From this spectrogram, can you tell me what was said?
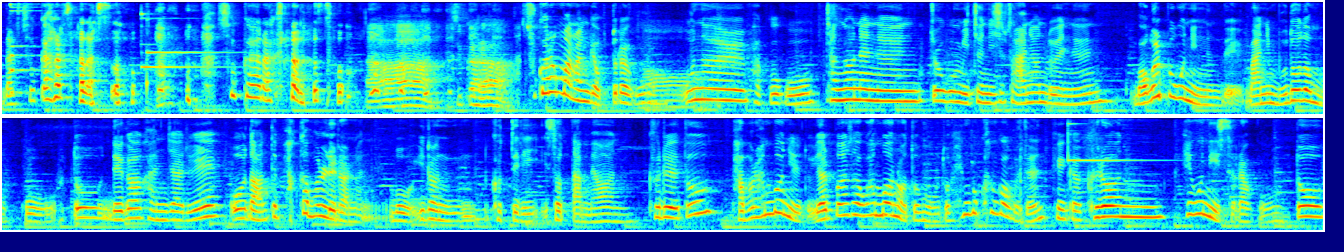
나 숟가락 사놨어. 숟가락 사놨어. 아, 숟가락. 숟가락만 한 게 없더라고. 어. 운을 바꾸고 작년에는 조금 2024년도에는 먹을 복은 있는데 많이 못 얻어 먹고 또 내가 간 자리에 어 나한테 바카블리라는 뭐 이런 것들이 있었다면 그래도 밥을 한 번이라도 열 번 사고 한 번 얻어 먹어도 행복한 거거든. 그러니까 그런 행운이 있으라고 또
